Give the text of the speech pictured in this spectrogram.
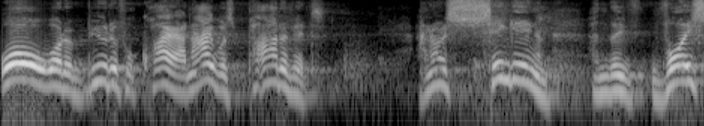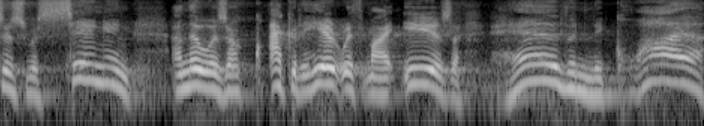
Oh, what a beautiful choir. And I was part of it. And I was singing, and, and the voices were singing, and there was a, I could hear it with my ears, a heavenly choir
